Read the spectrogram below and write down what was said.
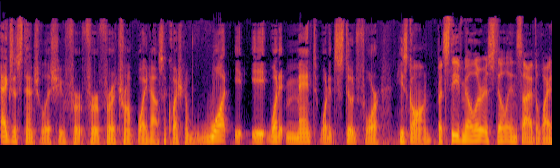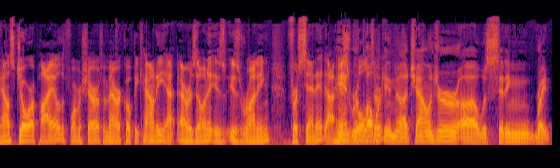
existential issue for, for, for a Trump White House. A question of what it, it what it meant, what it stood for. He's gone. But Steve Miller is still inside the White House. Joe Arpaio, the former sheriff of Maricopa County, Arizona, is is running for Senate. Uh, His Ann Republican uh, challenger uh, was sitting right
